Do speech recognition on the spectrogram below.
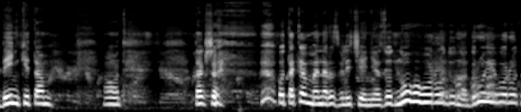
диньки там. От. Так що отаке в мене розвлічення. З одного городу на другий город,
